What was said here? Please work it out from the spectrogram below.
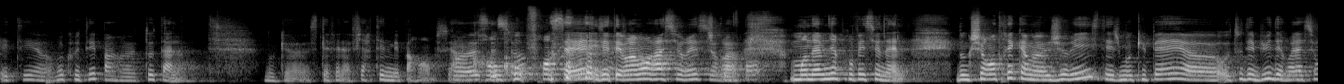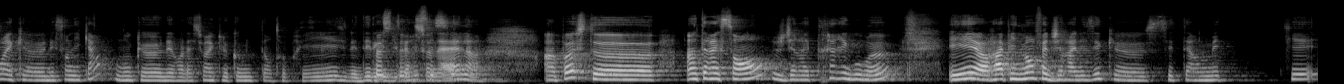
été recrutée par Total. Donc, euh, ce qui a fait la fierté de mes parents, c'est un grand groupe français. Ils étaient vraiment rassurés sur euh, mon avenir professionnel. Donc, je suis rentrée comme euh, juriste et je m'occupais au tout début des relations avec les syndicats, donc les relations avec le comité d'entreprise, les délégués du personnel. Un poste intéressant, je dirais très rigoureux. Et rapidement, en fait, j'ai réalisé que c'était un métier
